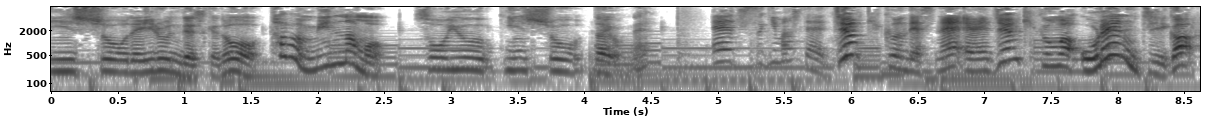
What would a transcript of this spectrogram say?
印象でいるんですけど、多分みんなもそういう印象だよね。まして、純喜くんですね。えー、純喜くんはオレンジが、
